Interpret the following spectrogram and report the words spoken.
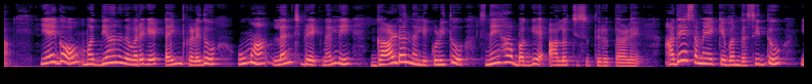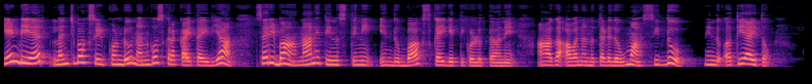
ಹೇಗೋ ಮಧ್ಯಾಹ್ನದವರೆಗೆ ಟೈಮ್ ಕಳೆದು ಉಮಾ ಲಂಚ್ ಬ್ರೇಕ್ನಲ್ಲಿ ಗಾರ್ಡನ್ನಲ್ಲಿ ಕುಳಿತು ಸ್ನೇಹ ಬಗ್ಗೆ ಆಲೋಚಿಸುತ್ತಿರುತ್ತಾಳೆ. ಅದೇ ಸಮಯಕ್ಕೆ ಬಂದ ಸಿದ್ದು, ಏನ್ ಡಿಯರ್, ಲಂಚ್ ಬಾಕ್ಸ್ ಇಟ್ಕೊಂಡು ನನಗೋಸ್ಕರ ಕಾಯ್ತಾ ಇದೆಯಾ? ಸರಿ ಬಾ, ನಾನೇ ತಿನ್ನಿಸ್ತೀನಿ ಎಂದು ಬಾಕ್ಸ್ ಕೈಗೆತ್ತಿಕೊಳ್ಳುತ್ತಾನೆ. ಆಗ ಅವನನ್ನು ತಡೆದ ಉಮಾ, ಸಿದ್ದು, ನಿಂದು ಅತಿಯಾಯಿತು.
